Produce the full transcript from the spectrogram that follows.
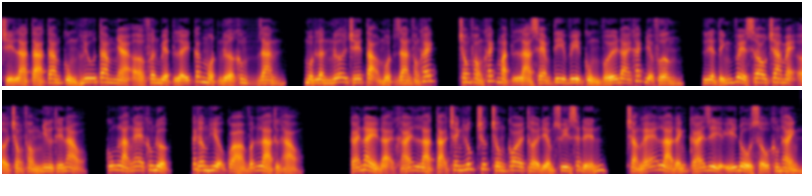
chỉ là tả tam cùng hữu tam nhà ở phân biệt lấy các một nửa không gian, một lần nữa chế tạo một gian phòng khách, trong phòng khách mặt là xem TV cùng với đại khách địa phương, liền tính về sau cha mẹ ở trong phòng như thế nào, cũng là nghe không được, cách âm hiệu quả vẫn là thực hảo. Cái này đại khái là tạ tranh lúc trước trông coi thời điểm suy xét đến, chẳng lẽ là đánh cái gì ý đồ xấu không thành.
